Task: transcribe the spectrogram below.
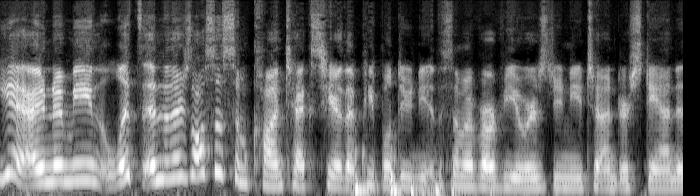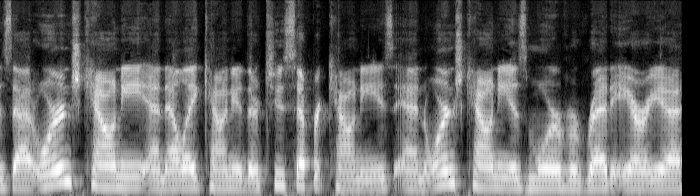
Yeah, and I mean, let's and there's also some context here that people do need some of our viewers do need to understand is that Orange County and LA County, they're two separate counties and Orange County is more of a red area.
